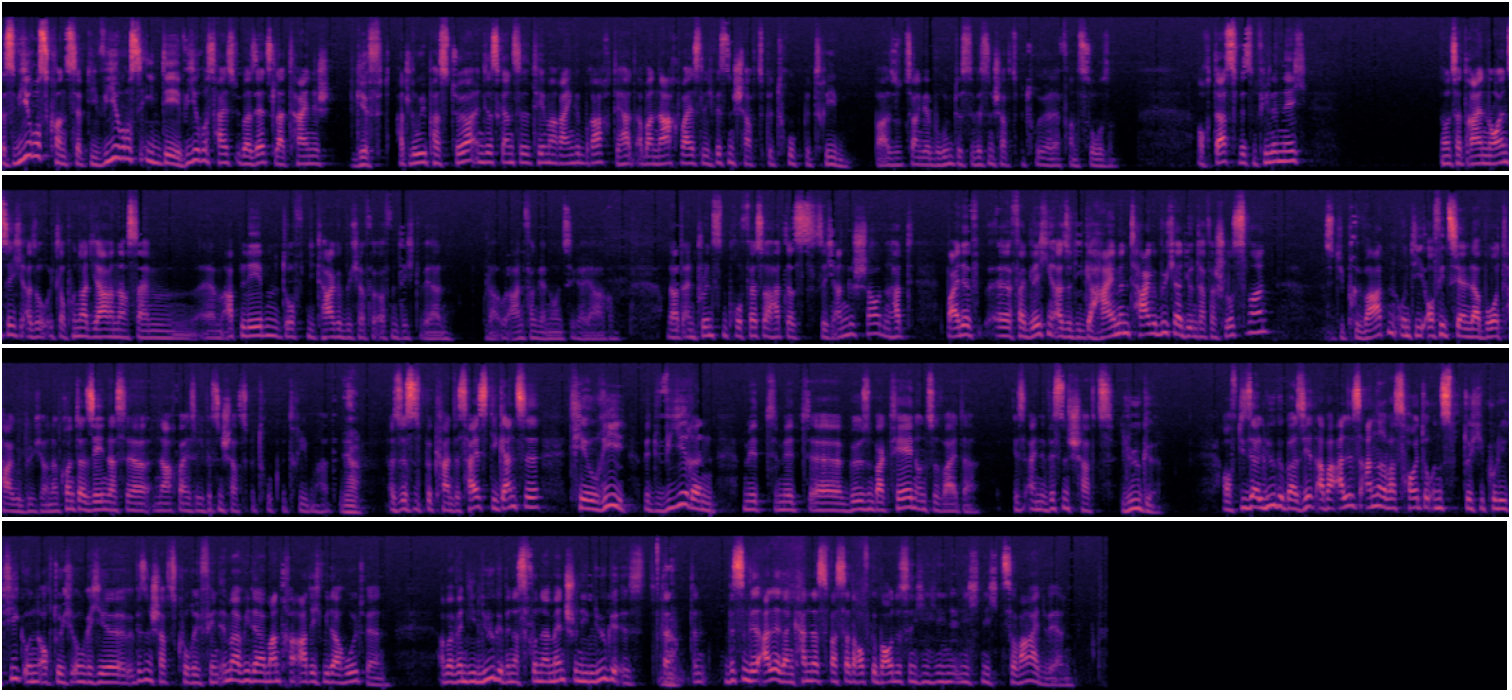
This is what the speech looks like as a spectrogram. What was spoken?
Das Viruskonzept, die Virusidee, Virus heißt übersetzt lateinisch Gift, hat Louis Pasteur in das ganze Thema reingebracht. Der hat aber nachweislich Wissenschaftsbetrug betrieben. War sozusagen der berühmteste Wissenschaftsbetrüger der Franzosen. Auch das wissen viele nicht. 1993, also ich glaube 100 Jahre nach seinem ähm, Ableben, durften die Tagebücher veröffentlicht werden. Oder, oder Anfang der 90er Jahre. Und da hat ein Princeton-Professor hat das sich angeschaut und hat beide äh, verglichen, also die geheimen Tagebücher, die unter Verschluss waren, also die privaten und die offiziellen Labortagebücher. Und dann konnte er sehen, dass er nachweislich Wissenschaftsbetrug betrieben hat. Ja. Also das ist bekannt. Das heißt, die ganze Theorie mit Viren, mit, mit äh, bösen Bakterien und so weiter, ist eine Wissenschaftslüge. Auf dieser Lüge basiert aber alles andere, was heute uns durch die Politik und auch durch irgendwelche Wissenschaftskoryphäen immer wieder mantraartig wiederholt werden. Aber wenn die Lüge, wenn das Fundament schon die Lüge ist, dann, Ja. dann wissen wir alle, dann kann das, was da drauf gebaut ist, nicht, nicht, nicht, nicht zur Wahrheit werden.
